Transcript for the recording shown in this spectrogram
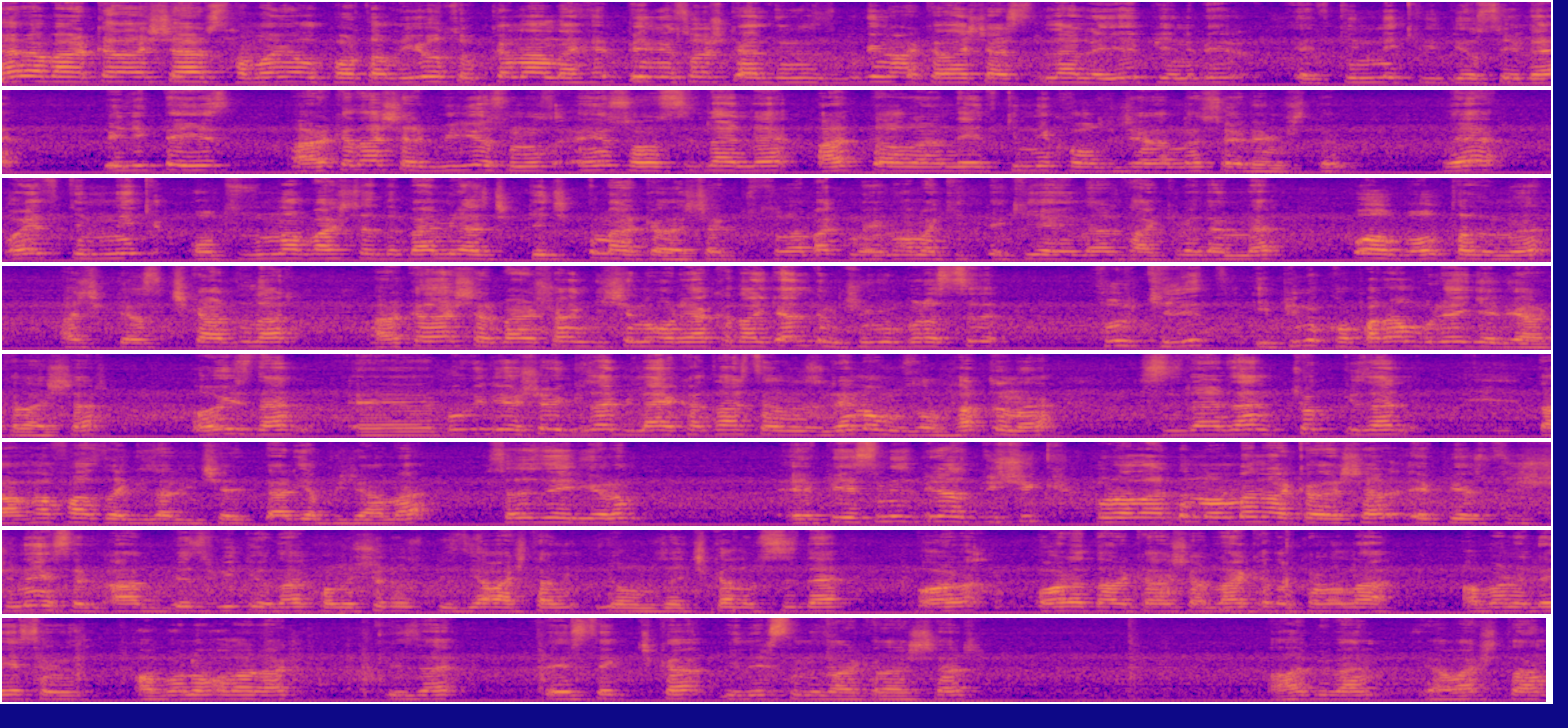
Merhaba arkadaşlar, Samanyolu Portalı YouTube kanalına hepiniz hoş geldiniz. Bugün arkadaşlar sizlerle yepyeni bir etkinlik videosu ile birlikteyiz. Arkadaşlar biliyorsunuz en son sizlerle Alp Dağları'nda etkinlik olacağını söylemiştim. Ve o etkinlik 30'unda başladı. Ben birazcık geciktim arkadaşlar. Kusura bakmayın ama Kick'teki yayınları takip edenler bol bol tadını açıkçası çıkardılar. Arkadaşlar ben şu an gişenin oraya kadar geldim. Çünkü burası full kilit ipini koparan buraya geliyor arkadaşlar. O yüzden e, bu videoya şöyle güzel bir like atarsanız Renault'umuzun hatırına sizlerden çok güzel daha fazla güzel içerikler yapacağıma söz veriyorum. FPS'imiz biraz düşük. Buralarda normal arkadaşlar FPS düşüşü neyse abi biz videoda konuşuruz. Biz yavaştan yolumuza çıkalım. Siz de o, ara, o arada arkadaşlar like atıp kanala abone değilseniz abone olarak bize destek çıkabilirsiniz arkadaşlar. Abi ben yavaştan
